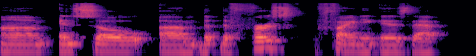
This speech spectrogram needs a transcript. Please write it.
Um, and so um, the, the first finding is that,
